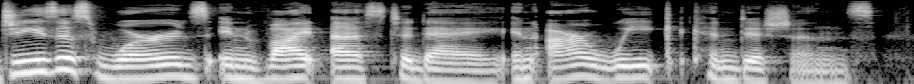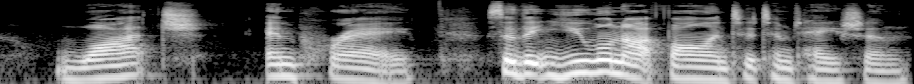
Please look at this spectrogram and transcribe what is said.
Jesus' words invite us today in our weak conditions watch and pray so that you will not fall into temptation.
